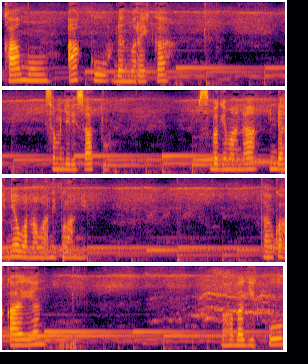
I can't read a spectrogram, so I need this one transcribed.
kamu, aku, dan mereka bisa menjadi satu, sebagaimana indahnya warna-warni pelangi. Tahukah kalian bahwa bagiku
